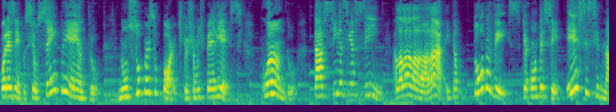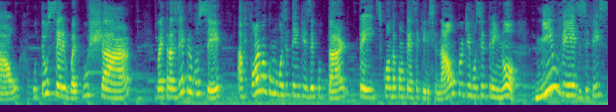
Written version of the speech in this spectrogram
Por exemplo, se eu sempre entro num super suporte, que eu chamo de PLS, quando tá assim, assim, assim, lá, lá, lá, lá, lá, então toda vez que acontecer esse sinal, o teu cérebro vai puxar, vai trazer para você a forma como você tem que executar trades quando acontece aquele sinal, porque você treinou mil vezes, você fez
